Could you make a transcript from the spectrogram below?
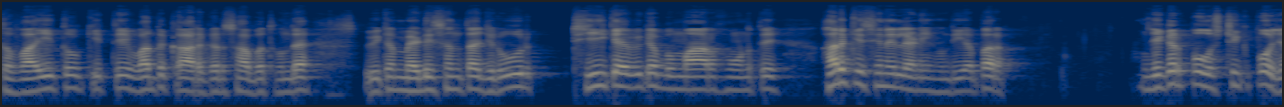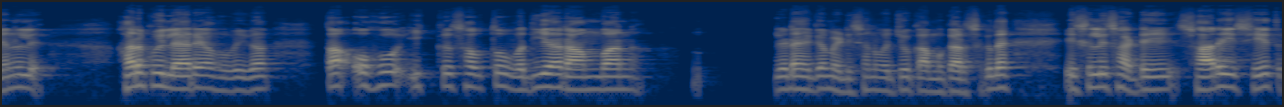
ਦਵਾਈ ਤੋਂ ਕਿਤੇ ਵੱਧ ਕਾਰਗਰ ਸਾਬਤ ਹੁੰਦਾ ਹੈ ਵੀ ਕਿ ਮੈਡੀਸਨ ਤਾਂ ਜ਼ਰੂਰ ਠੀਕ ਹੈ ਵੀ ਕਿ ਬਿਮਾਰ ਹੋਣ ਤੇ ਹਰ ਕਿਸੇ ਨੇ ਲੈਣੀ ਹੁੰਦੀ ਹੈ, ਪਰ ਜੇਕਰ ਪੌਸ਼ਟਿਕ ਭੋਜਨ ਲ- ਹਰ ਕੋਈ ਲੈ ਰਿਹਾ ਹੋਵੇਗਾ, ਤਾਂ ਉਹ ਇੱਕ ਸਭ ਤੋਂ ਵਧੀਆ ਰਾਮਬਾਨ ਜਿਹੜਾ ਹੈਗਾ ਮੈਡੀਸਨ ਵਜੋਂ ਕੰਮ ਕਰ ਸਕਦਾ ਇਸ ਲਈ ਸਾਡੇ ਸਾਰੇ ਸਿਹਤ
